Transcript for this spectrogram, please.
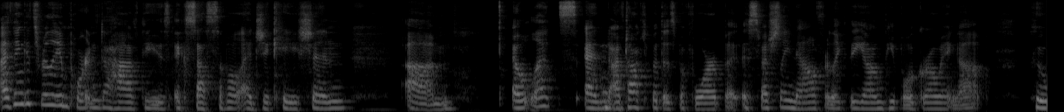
I think it's really important to have these accessible education um, outlets. And mm. I've talked about this before, but especially now for like the young people growing up who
